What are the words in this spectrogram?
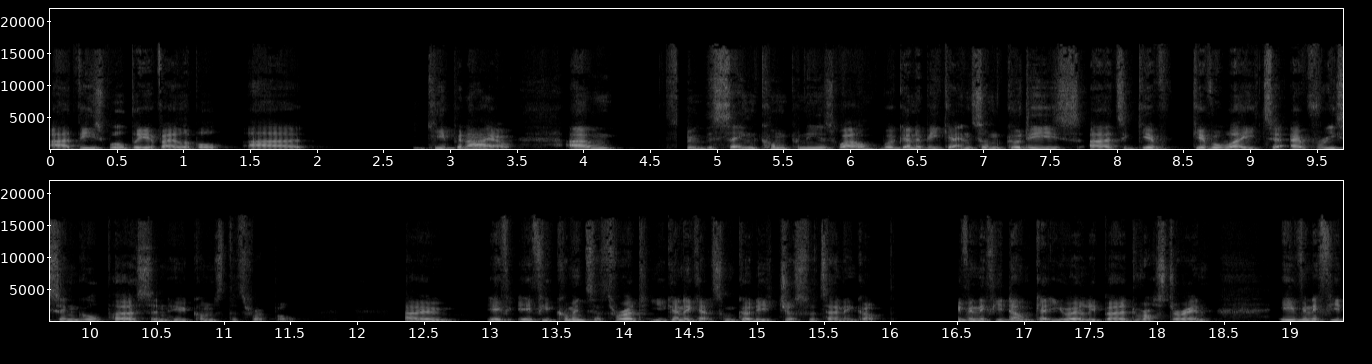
uh, these will be available. Uh, keep an eye out. Um, through the same company as well, we're going to be getting some goodies uh, to give give away to every single person who comes to Thrudball. So if if you come into Thrud, you're going to get some goodies just for turning up. Even if you don't get your early bird roster in, even if you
